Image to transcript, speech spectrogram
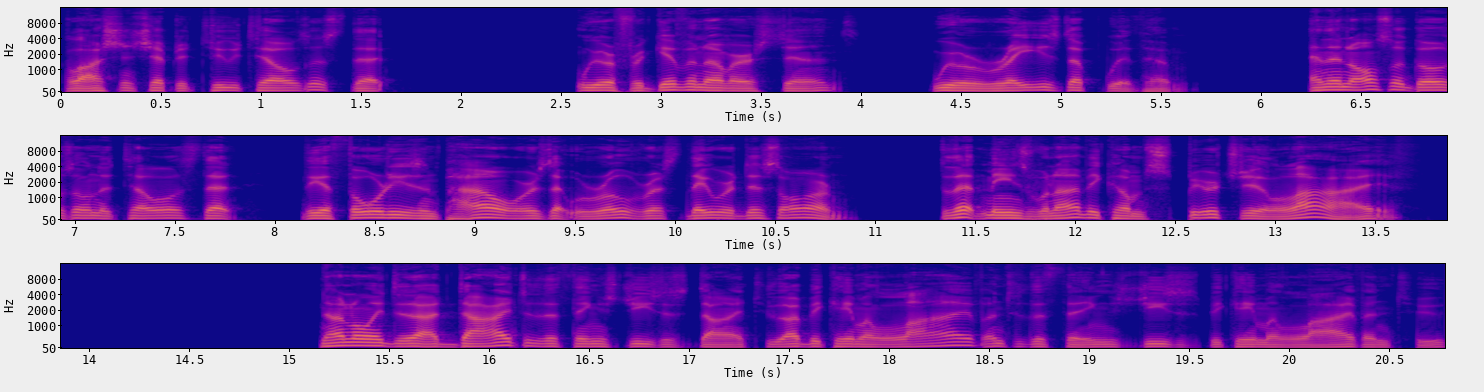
Colossians chapter 2 tells us that we were forgiven of our sins. We were raised up with him. And then also goes on to tell us that the authorities and powers that were over us, they were disarmed. So that means when I become spiritually alive, not only did I die to the things Jesus died to, I became alive unto the things Jesus became alive unto.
